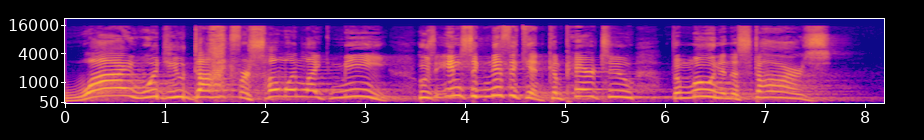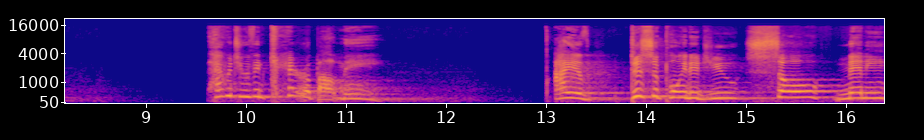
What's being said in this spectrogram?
Why would you die for someone like me who's insignificant compared to the moon and the stars? Why would you even care about me? I have disappointed you so many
